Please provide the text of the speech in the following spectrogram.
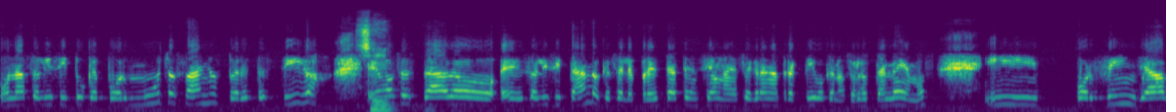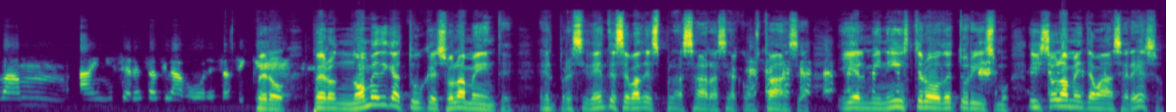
una solicitud que por muchos años, tú eres testigo, hemos estado eh, solicitando que se le preste atención a ese gran atractivo que nosotros tenemos y por fin ya van a iniciar esas labores. Así que... Pero, pero no me digas tú que solamente el presidente se va a desplazar hacia Constancia y el ministro de Turismo y solamente van a hacer eso.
